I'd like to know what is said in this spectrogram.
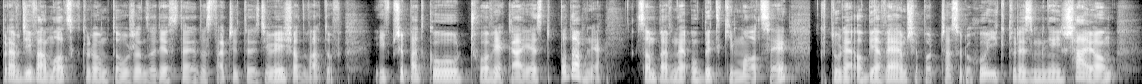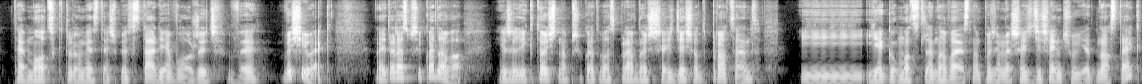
prawdziwa moc, którą to urządzenie jest w stanie dostarczyć, to jest 90 watów. I w przypadku człowieka jest podobnie są pewne ubytki mocy, które objawiają się podczas ruchu i które zmniejszają tę moc, którą jesteśmy w stanie włożyć w wysiłek. No i teraz przykładowo, jeżeli ktoś na przykład ma sprawność 60% i jego moc tlenowa jest na poziomie 60 jednostek,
